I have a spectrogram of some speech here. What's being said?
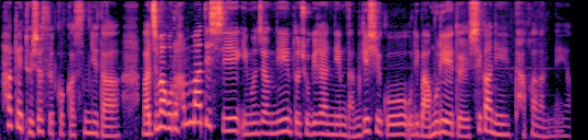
하게 되셨을 것 같습니다. 마지막으로 한마디씩 임 원장님 또 조 기자님 남기시고 우리 마무리해야 될 시간이 다가왔네요.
